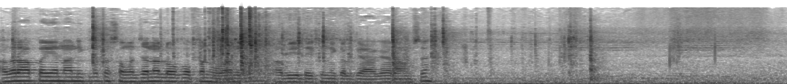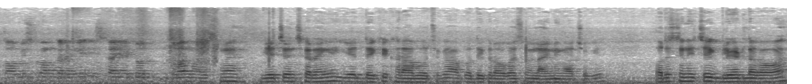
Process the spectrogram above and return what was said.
अगर आपका ये ना निकले तो समझ जाना लॉक ओपन हुआ नहीं अब ये देखिए निकल के आ गया आराम से। तो अब इसको हम करेंगे, इसका ये जो है इसमें ये चेंज करेंगे। ये देखिए ख़राब हो चुका है, आपको दिख रहा होगा इसमें लाइनिंग आ चुकी है। और इसके नीचे एक ब्लेड लगा हुआ है,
